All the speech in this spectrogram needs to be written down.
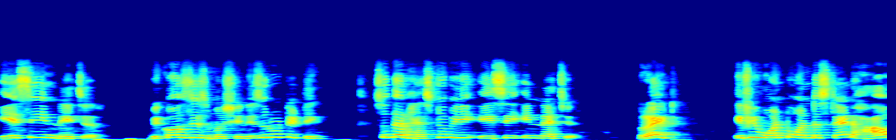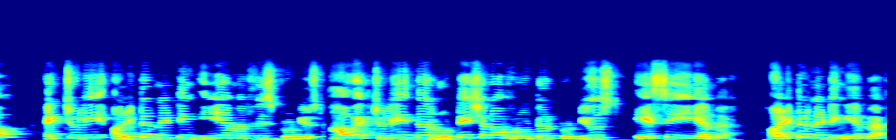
AC in nature because this machine is rotating. So there has to be AC in nature, right? If you want to understand how actually alternating EMF is produced. How actually the rotation of rotor produced AC EMF, alternating EMF.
